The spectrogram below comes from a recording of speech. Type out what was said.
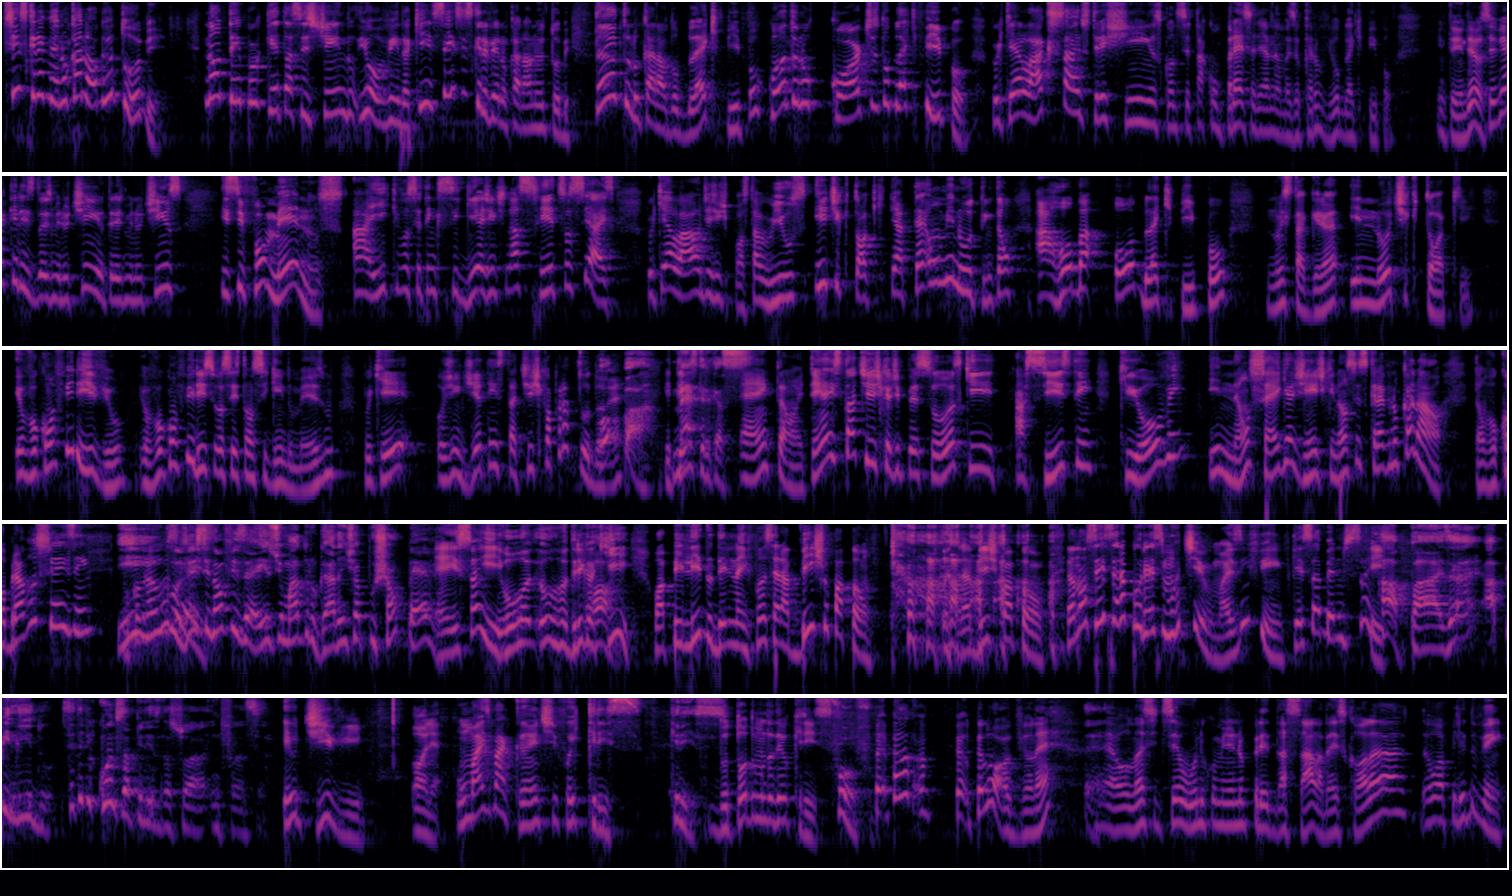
se inscrever no canal do YouTube. Não tem por que estar assistindo e ouvindo aqui sem se inscrever no canal no YouTube. Tanto no canal do Black People, quanto no Cortes do Black People. Porque é lá que saem os trechinhos, quando você tá com pressa, né? Não, mas eu quero ver o Black People. Entendeu? Você vê aqueles dois minutinhos, três minutinhos. E se for menos, aí que você tem que seguir a gente nas redes sociais. Porque é lá onde a gente posta Reels e TikTok, que tem até um minuto. Então, arroba o Black People no Instagram e no TikTok. Eu vou conferir, viu? Eu vou conferir se vocês estão seguindo mesmo. Porque hoje em dia tem estatística pra tudo, né? Opa, E tem- métricas. É, então. E tem a estatística de pessoas que assistem, que ouvem e não segue a gente, que não se inscreve no canal. Então vou cobrar vocês, hein? Vou E, cobrar inclusive, vocês. se não fizer isso, de madrugada a gente vai puxar o pé, velho. É isso aí. O, o Rodrigo Ó. aqui, o apelido dele na infância era Bicho Papão. era Bicho Papão. Eu não sei se era por esse motivo, mas enfim, fiquei sabendo disso aí. Rapaz, é apelido. Você teve quantos apelidos na sua infância? Eu tive. Olha, o mais marcante foi Cris. Cris. Do Todo Mundo Deu Cris. Fofo. Pe- Pelo, pe- pelo óbvio, né? É. o lance de ser o único menino preto da sala, da escola, o apelido vem.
